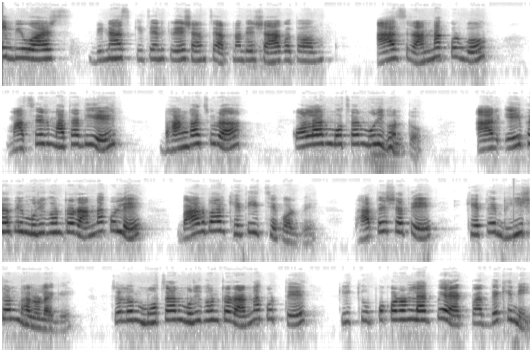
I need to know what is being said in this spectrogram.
হাই ভিউয়ার্স, বিনাস কিচেন ক্রিয়েশনসে আপনাদের স্বাগতম। আজ রান্না করব মাছের মাথা দিয়ে ভাঙ্গাচুরা কলার মোচার মুড়িঘণ্ট আর এইভাবে মুড়িঘণ্ট রান্না করলে বারবার খেতে ইচ্ছে করবে। ভাতের সাথে খেতে ভীষণ ভালো লাগে। চলুন মোচার মুড়িঘণ্ট রান্না করতে কী কী উপকরণ লাগবে একবার দেখে নিই।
